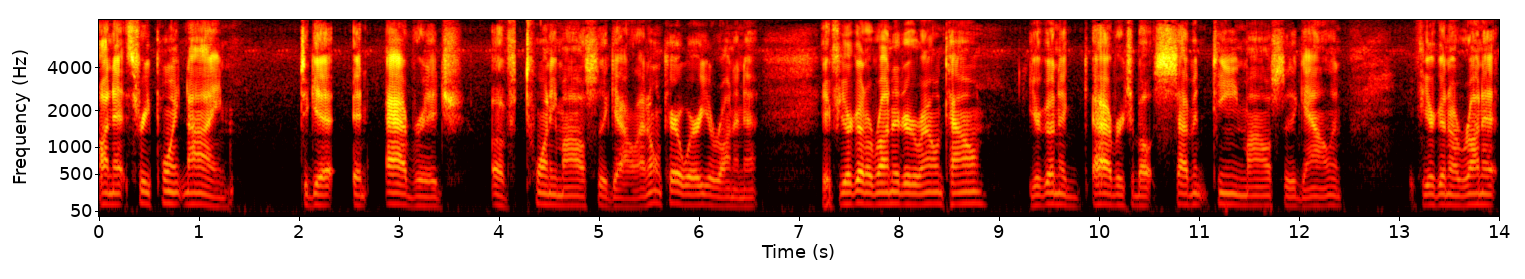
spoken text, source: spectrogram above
on that 3.9 to get an average of 20 miles to the gallon. I don't care where you're running it. If you're going to run it around town, you're going to average about 17 miles to the gallon. If you're going to run it,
